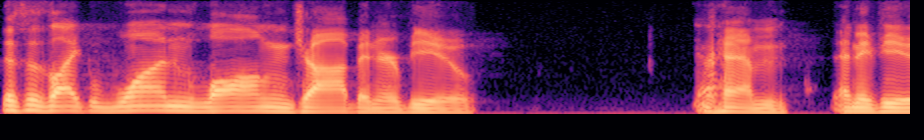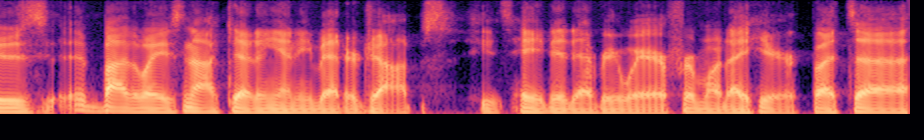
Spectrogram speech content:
this is like one long job interview for him. And he views, by the way, he's not getting any better jobs. He's hated everywhere from what I hear. But, uh,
